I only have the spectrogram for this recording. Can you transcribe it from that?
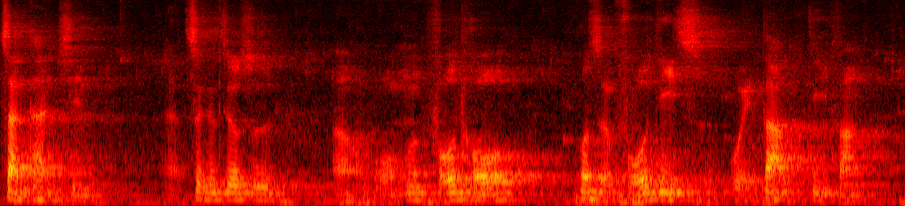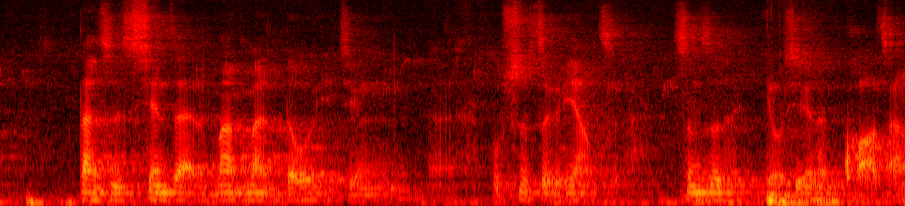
赞叹心，呃这个就是。啊，我们佛陀或者佛弟子伟大的地方，但是现在慢慢都已经呃不是这个样子了，甚至有些很夸张，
